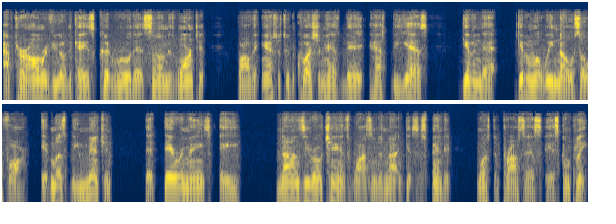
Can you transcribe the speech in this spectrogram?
after her own review of the case, could rule that some is warranted. While the answer to the question has been has to be yes, given that given what we know so far, it must be mentioned that there remains a non-zero chance Watson does not get suspended once the process is complete.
